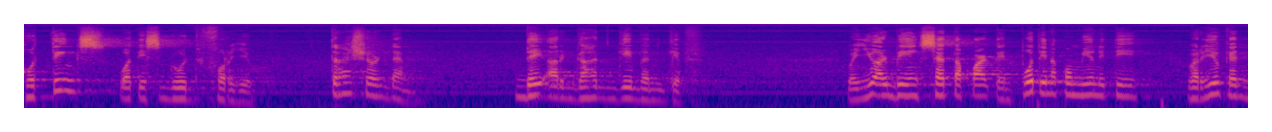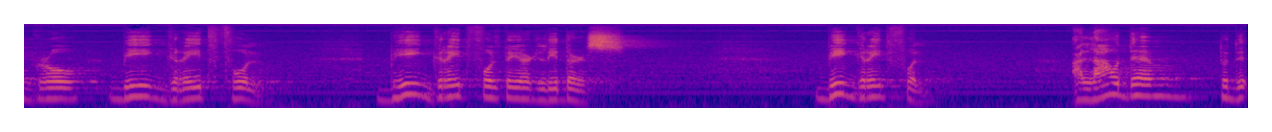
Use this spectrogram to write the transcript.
who thinks what is good for you. Treasure them. They are God-given gift. When you are being set apart and put in a community where you can grow, be grateful. Be grateful to your leaders. Be grateful. Allow them to, di-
